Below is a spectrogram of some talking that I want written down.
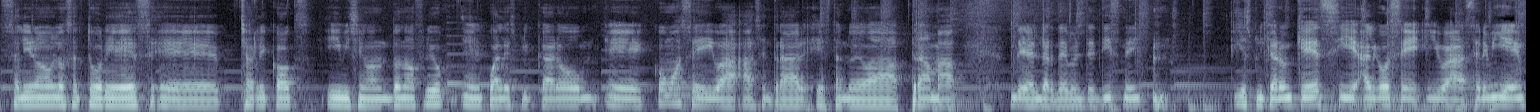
salieron los actores eh, Charlie Cox y Vision Donofrio, en el cual explicaron eh, cómo se iba a centrar esta nueva trama del Daredevil de Disney y explicaron que si algo se iba a hacer bien,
